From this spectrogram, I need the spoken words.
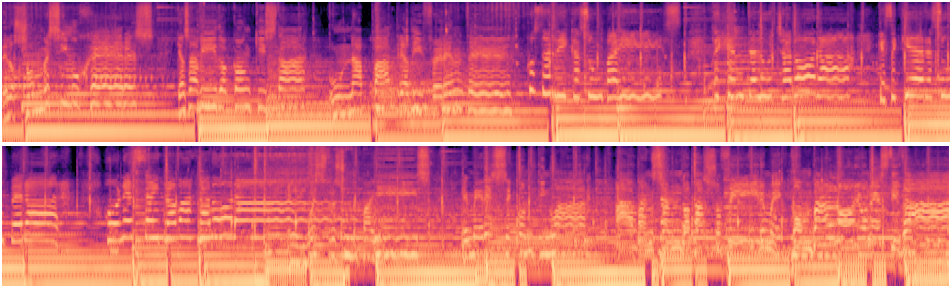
de los hombres y mujeres que han sabido conquistar una patria diferente. Costa Rica es un país de gente luchadora que se quiere superar, honesta y trabajadora. El nuestro es un país que merece continuar avanzando a paso firme con valor y honestidad.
